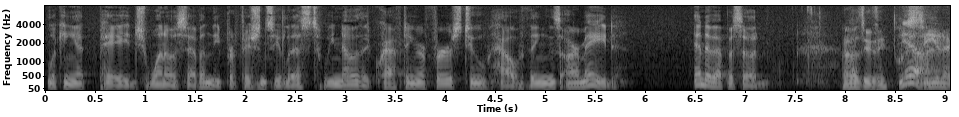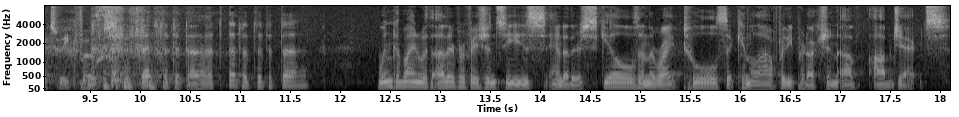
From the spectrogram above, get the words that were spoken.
Looking at page 107, the proficiency list, we know that crafting refers to how things are made. End of episode. That was easy. Yeah. See you next week, folks. when combined with other proficiencies and other skills and the right tools, it can allow for the production of objects.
